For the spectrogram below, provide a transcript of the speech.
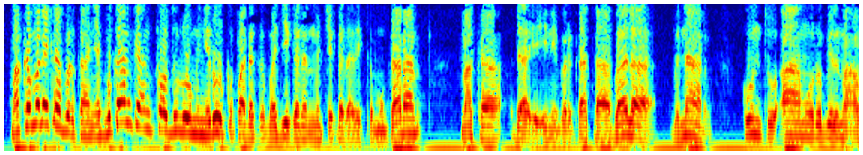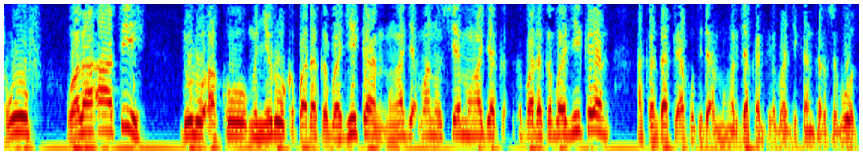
Maka mereka bertanya, bukankah engkau dulu menyeru kepada kebajikan dan mencegah dari kemungkaran? Maka dai ini berkata, bala, benar. Kuntu amuru bil ma'ruf wala atih. Dulu aku menyeru kepada kebajikan, mengajak manusia mengajak kepada kebajikan, akan tapi aku tidak mengerjakan kebajikan tersebut.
